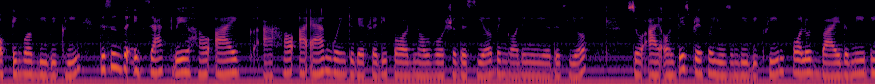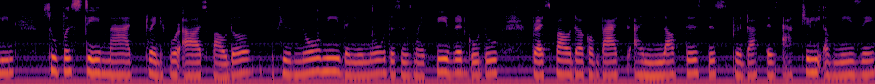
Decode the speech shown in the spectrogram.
opting for bb cream. This is the exact way how i uh, how i am going to get ready for Noboborsho this year bengali new year this year. So i always prefer using bb cream followed by the maybelline super stay matte 24 hours powder if you know me then you know this is my favorite go-to press powder compact. I love this. This product is actually amazing.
